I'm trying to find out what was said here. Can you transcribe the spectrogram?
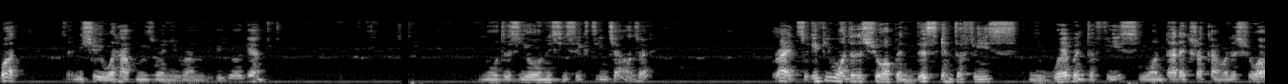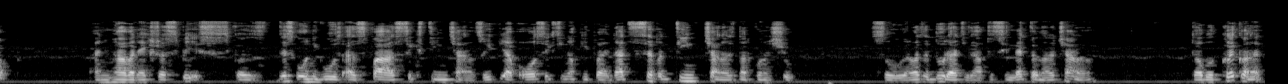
But let me show you what happens when you run the video again. Notice you only see 16 channels right? Right so if you wanted to show up in this interface in the web interface you want that extra camera to show up and you have an extra space because this only goes as far as 16 channels. So if you have all 16 occupied that 17th channel is not going to show. So in order to do that you'll have to select another channel double click on it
